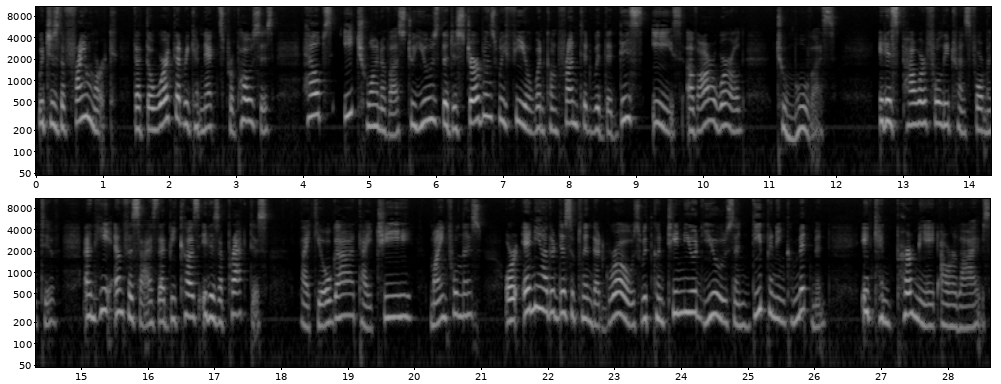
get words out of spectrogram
which is the framework that the Work That Reconnects proposes, helps each one of us to use the disturbance we feel when confronted with the dis ease of our world to move us. It is powerfully transformative, and he emphasized that because it is a practice, like yoga, tai chi, mindfulness, or any other discipline that grows with continued use and deepening commitment, it can permeate our lives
